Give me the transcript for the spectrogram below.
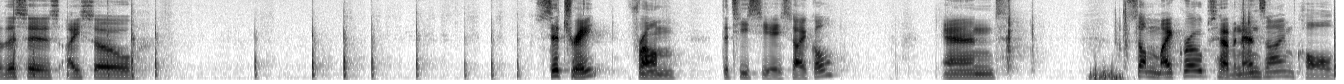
So this is iso citrate from the TCA cycle. And some microbes have an enzyme called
